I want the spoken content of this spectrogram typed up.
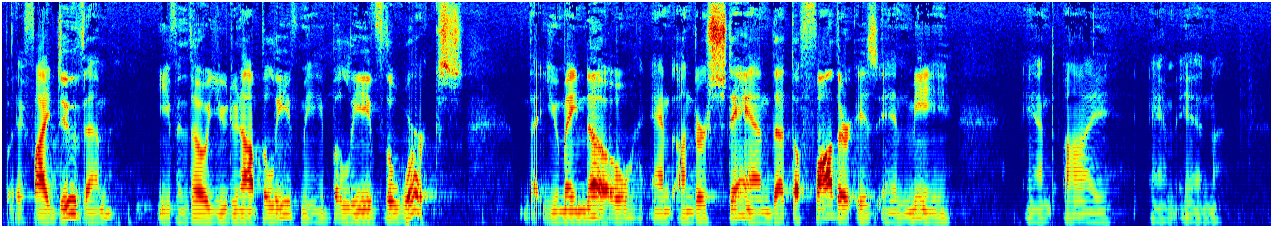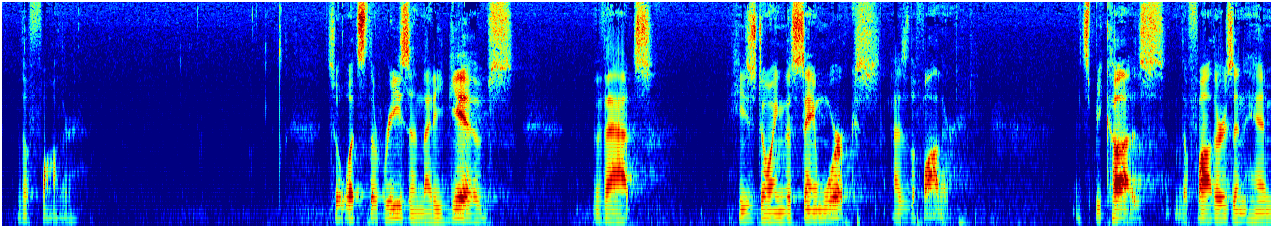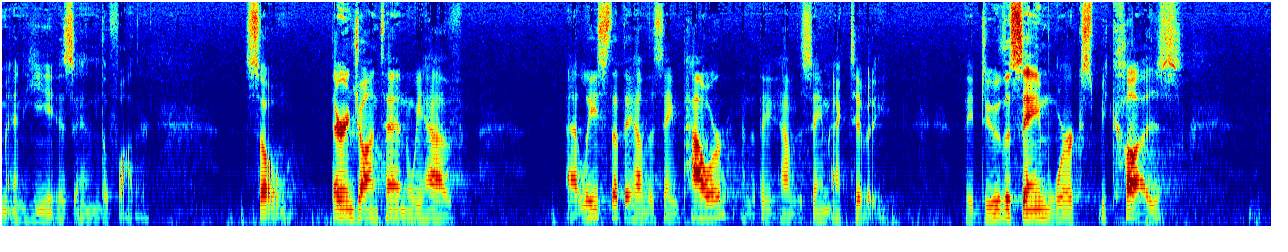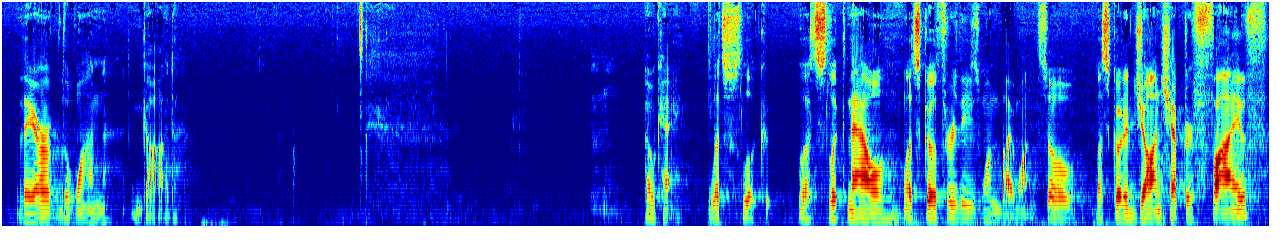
But if I do them, even though you do not believe me, believe the works, that you may know and understand that the Father is in me, and I am in the Father. So, what's the reason that he gives that he's doing the same works as the Father? It's because the Father is in him and he is in the Father. So, there in John 10, we have at least that they have the same power and that they have the same activity. They do the same works because they are the one God. Okay, let's look Let's look now, let's go through these one by one. So let's go to John chapter 5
